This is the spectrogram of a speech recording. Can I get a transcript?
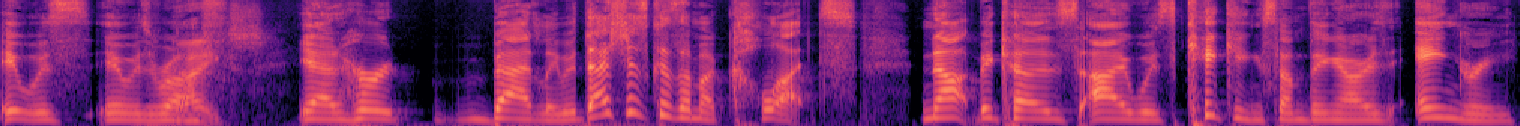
It was it was rough. Yikes. Yeah, it hurt badly, but that's just because I'm a klutz, not because I was kicking something or I was angry.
